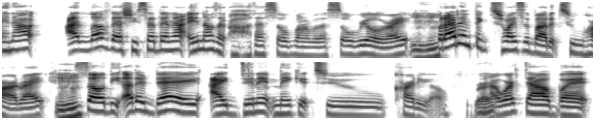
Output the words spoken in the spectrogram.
And I I love that she said that and I, and I was like, "Oh, that's so vulnerable. That's so real, right?" Mm-hmm. But I didn't think twice about it too hard, right? mm-hmm. So the other day, I didn't make it to cardio. Right. I worked out, but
